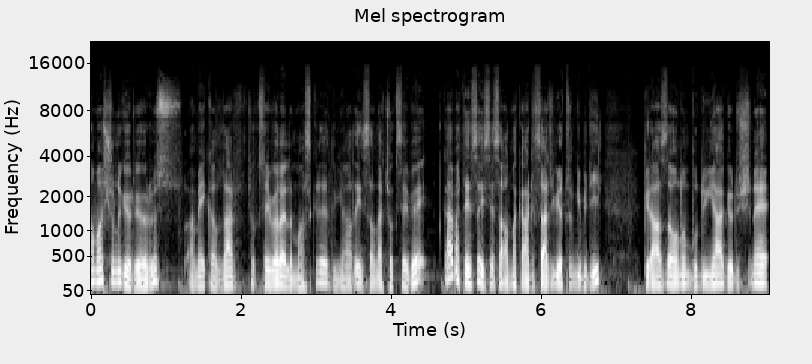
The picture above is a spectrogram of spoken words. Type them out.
Ama şunu görüyoruz. Amerikalılar çok seviyor Elon Musk'ı. Dünyada insanlar çok seviyor. Galiba Tesla hissesi almak artık sadece bir yatırım gibi değil. Biraz da onun bu dünya görüşüne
